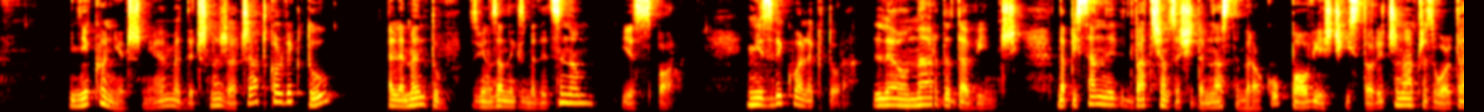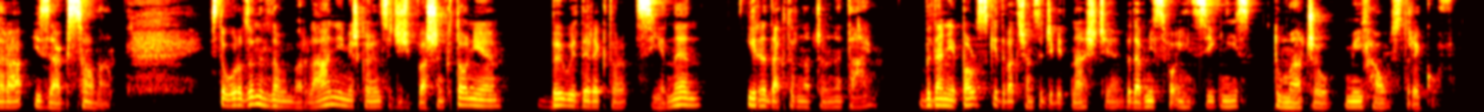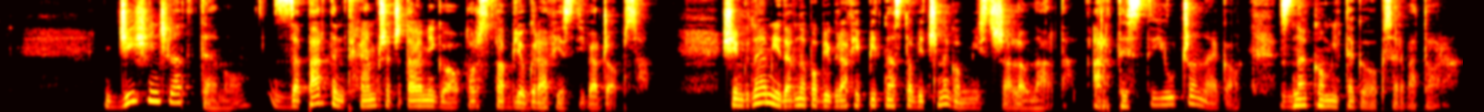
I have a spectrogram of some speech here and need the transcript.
Niekoniecznie medyczne rzeczy, aczkolwiek tu elementów związanych z medycyną jest sporo. Niezwykła lektura. Leonardo da Vinci. Napisany w 2017 roku powieść historyczna przez Waltera Isaacsona. Jest to urodzony w Nowym Orleanie, mieszkający dziś w Waszyngtonie, były dyrektor CNN i redaktor naczelny Time. Wydanie polskie 2019, wydawnictwo Insignis, tłumaczył Michał Stryków. Dziesięć lat temu z zapartym tchem przeczytałem jego autorstwa biografię Steve'a Jobsa. Sięgnąłem niedawno po biografię XV-wiecznego mistrza Leonarda, artysty i uczonego, znakomitego obserwatora.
